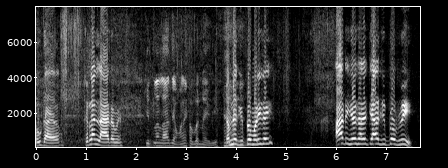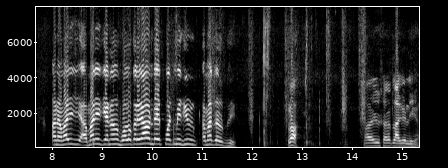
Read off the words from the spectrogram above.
એવું થાય. કેટલા લાયા તમે? કેટલા લાગે મને ખબર નહીં હતી. તમને ગિફ્ટો મળી ગઈ? આ ટી શર્ટ સાથે ચાર ગિફ્ટો ફ્રી અને અમારી અમારી ચેનલ ફોલો કરી રહ્યા ને તો એક પાંચમી ગિફ્ટ અમારી તરફથી. લો. મારે એવી શરત લાગેલી છે.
